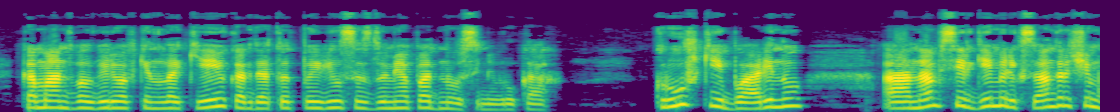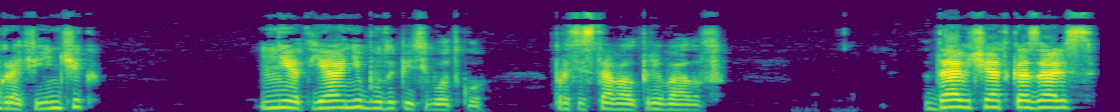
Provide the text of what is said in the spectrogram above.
— командовал Веревкин лакею, когда тот появился с двумя подносами в руках. «Кружки и барину, а нам с Сергеем Александровичем графинчик». «Нет, я не буду пить водку», — протестовал Привалов. «Давеча отказались,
